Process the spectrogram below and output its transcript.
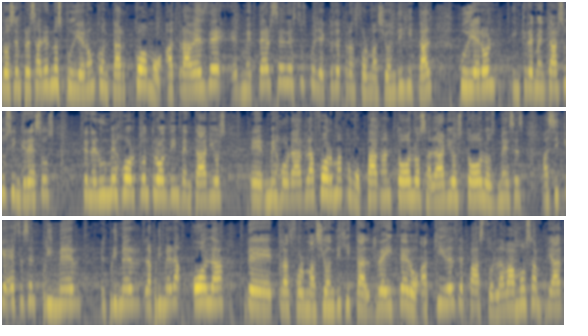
Los empresarios nos pudieron contar cómo a través de eh, meterse en estos proyectos de transformación digital pudieron incrementar sus ingresos, tener un mejor control de inventarios, eh, mejorar la forma como pagan todos los salarios todos los meses. Así que este es el primer, el primer, la primera ola de transformación digital. Reitero, aquí desde Pasto la vamos a ampliar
